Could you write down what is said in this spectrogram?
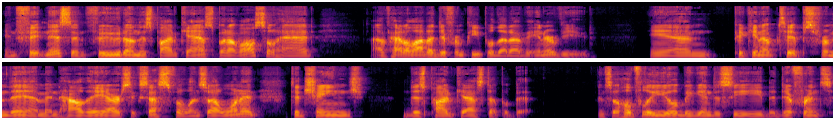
and fitness and food on this podcast, but I've also had I've had a lot of different people that I've interviewed and picking up tips from them and how they are successful. And so I wanted to change this podcast up a bit. And so hopefully you'll begin to see the difference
